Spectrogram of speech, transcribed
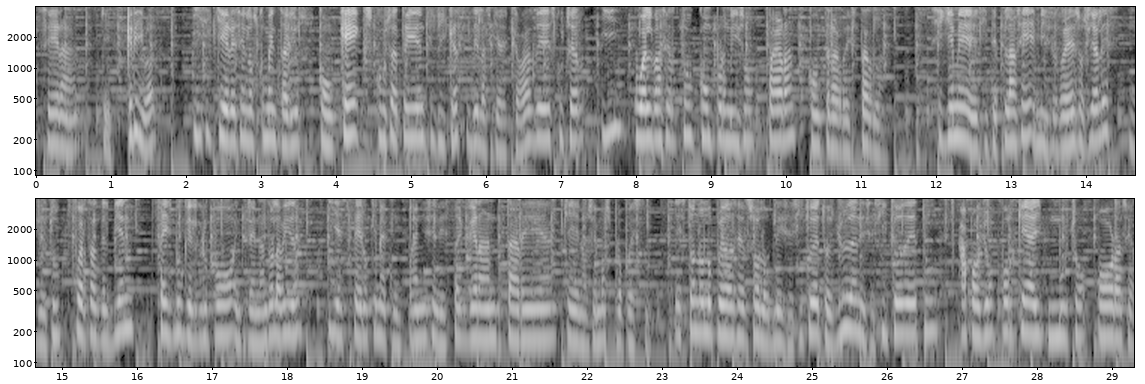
será que escribas y si quieres en los comentarios con qué excusa te identificas de las que acabas de escuchar y cuál va a ser tu compromiso para contrarrestarla. Sígueme si te place en mis redes sociales, YouTube Fuerzas del Bien, Facebook el grupo Entrenando la Vida y espero que me acompañes en esta gran tarea que nos hemos propuesto. Esto no lo puedo hacer solo, necesito de tu ayuda, necesito de tu apoyo porque hay mucho por hacer.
